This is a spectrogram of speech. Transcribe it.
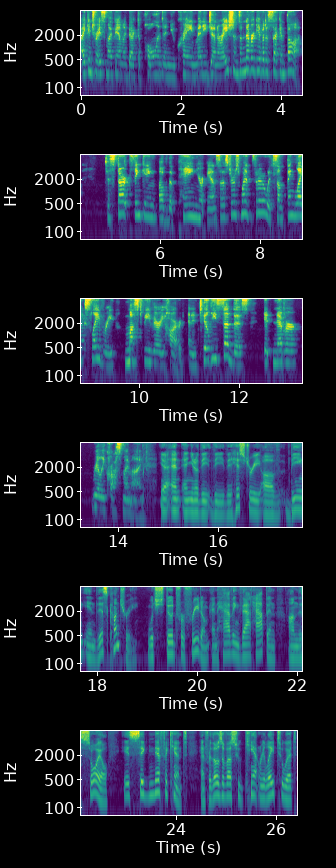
I can trace my family back to Poland and Ukraine many generations and never give it a second thought to start thinking of the pain your ancestors went through with something like slavery must be very hard. And until he said this, it never really crossed my mind. Yeah, and, and you know the, the the history of being in this country, which stood for freedom, and having that happen on this soil is significant. And for those of us who can't relate to it,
